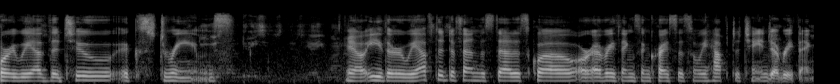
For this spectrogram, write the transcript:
Or we have the two extremes. You know, either we have to defend the status quo or everything's in crisis and we have to change everything.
